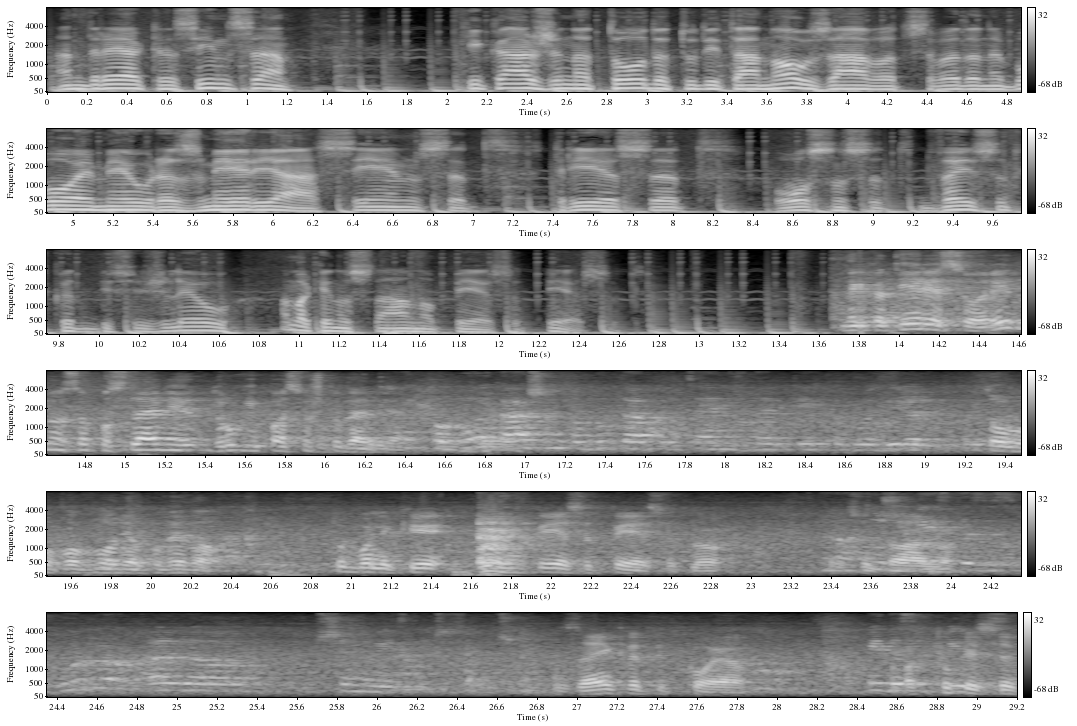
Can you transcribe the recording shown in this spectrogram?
Andreja Klasinca ki kaže na to, da tudi ta nov zavod seveda ne bo imel razmerja 70, 30, 80, 20, kot bi si želel, ampak enostavno 50, 50. Nekateri so redno zaposleni, drugi pa so študenti. Kakšen pa bo ta procent zdaj teh, ki bodo delali? To bo pa vodja povedal. To bo nekje 50-50, no, No, to že veste za sigurno ali še ne veste, če se točno? Zaenkrat je tako, ja. 50, Ampak tukaj se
